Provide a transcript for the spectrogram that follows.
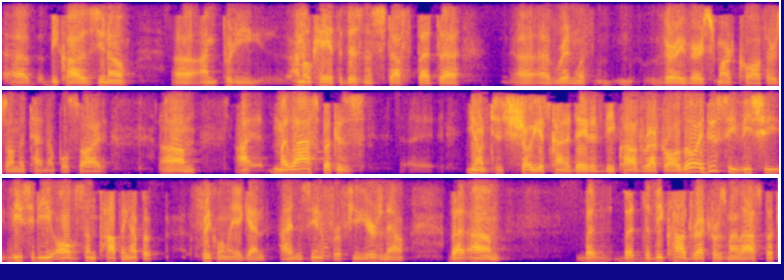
uh, because you know uh, I'm pretty I'm okay at the business stuff, but uh, uh, I've written with very very smart co-authors on the technical side. Um, I, my last book is uh, you know to show you it's kind of dated vCloud Director. Although I do see VC, VCD all of a sudden popping up frequently again. I hadn't seen it for a few years now, but um, but but the vCloud Director was my last book.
